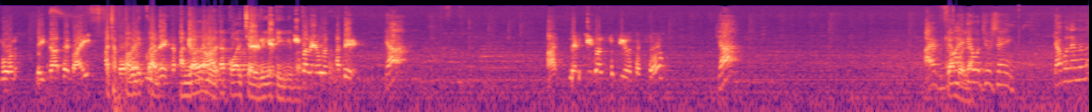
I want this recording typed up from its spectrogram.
बोल से भाई। अच्छा, पब्लिक को अंदाज़ा नहीं होता, कॉल चल रही है टीवी पर। क्या? लड़की को छुट्टी हो सकते क्या? I have no what you saying क्या बोला इन्होंने?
